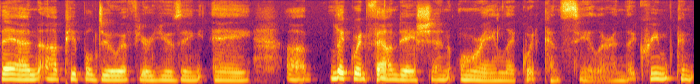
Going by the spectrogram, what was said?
than uh, people do if you're using a uh, liquid foundation or a liquid concealer. And the cream con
